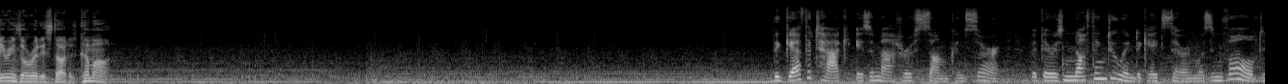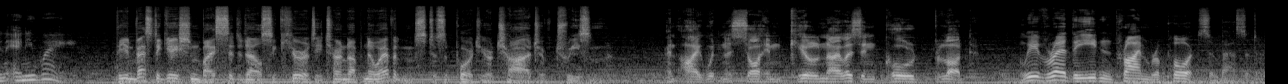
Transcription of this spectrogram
Hearing's already started. Come on. The Geth attack is a matter of some concern, but there is nothing to indicate Saren was involved in any way. The investigation by Citadel Security turned up no evidence to support your charge of treason. An eyewitness saw him kill Nihlus in cold blood. We've read the Eden Prime reports, Ambassador.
